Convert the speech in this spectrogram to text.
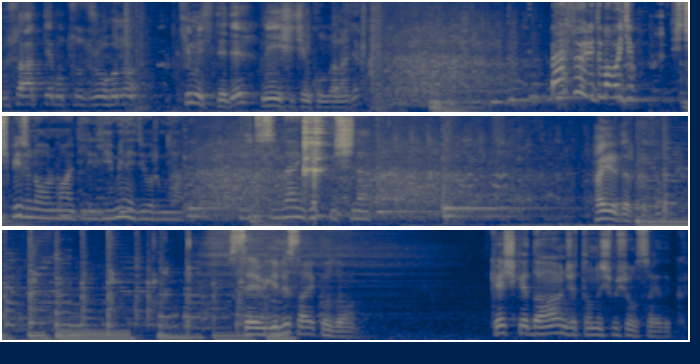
Bu saatte bu tuz ruhunu kim istedi? Ne iş için kullanacak? Ben söyledim babacığım. Hiçbiri normal değil, yemin ediyorum ya. Yedisinden yetmişine. Hayırdır kızım? Sevgili Sayko Doğan. Keşke daha önce tanışmış olsaydık.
